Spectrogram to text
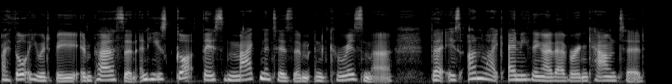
I thought he would be in person. And he's got this magnetism and charisma that is unlike anything I've ever encountered.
